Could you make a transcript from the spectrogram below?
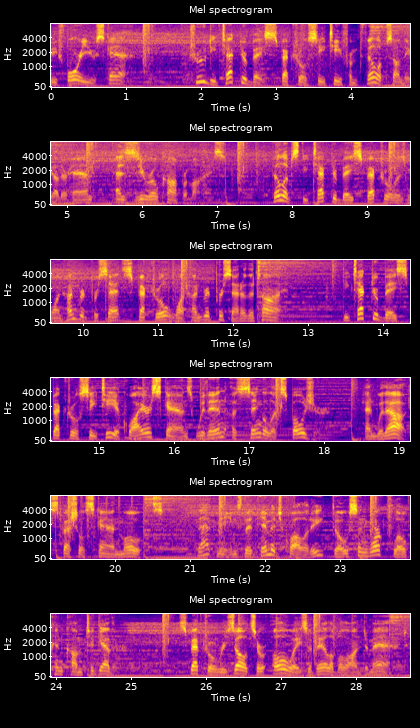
before you scan. True detector-based spectral CT from Philips, on the other hand, has zero compromise. Philips detector-based spectral is 100% spectral 100% of the time. Detector-based spectral CT acquires scans within a single exposure and without special scan modes. That means that image quality, dose, and workflow can come together. Spectral results are always available on demand.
